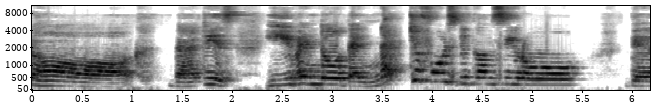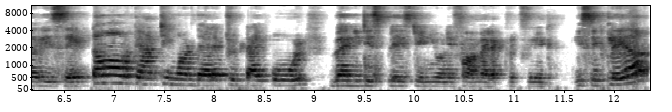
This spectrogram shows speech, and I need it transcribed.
torque. That is, even though the net force becomes zero, there is a torque acting on the electric dipole when it is placed in uniform electric field. Is it clear?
